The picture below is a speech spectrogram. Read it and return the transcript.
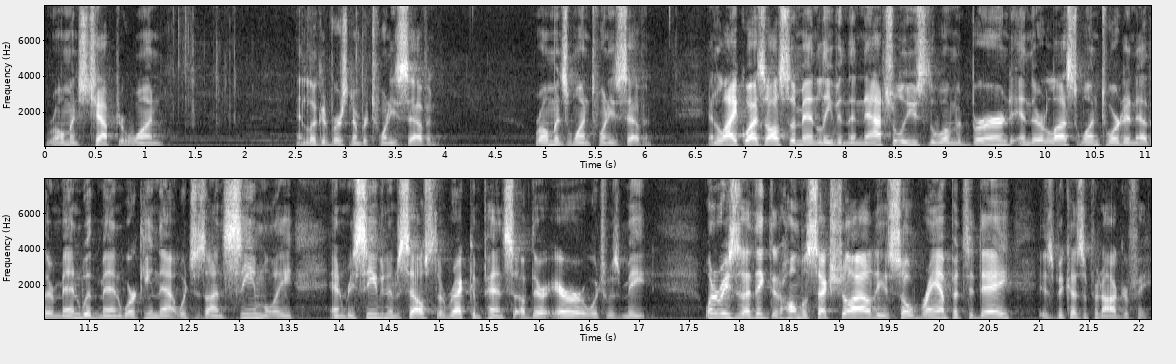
Romans chapter 1 and look at verse number 27. Romans 1 27. And likewise, also men, leaving the natural use of the woman, burned in their lust one toward another, men with men, working that which is unseemly, and receiving themselves the recompense of their error, which was meet. One of the reasons I think that homosexuality is so rampant today is because of pornography.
